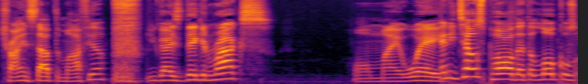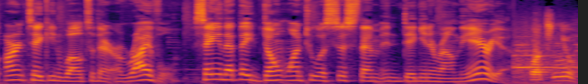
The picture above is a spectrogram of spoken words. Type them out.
Try and stop the mafia? Pfft, you guys digging rocks? On my way. And he tells Paul that the locals aren't taking well to their arrival, saying that they don't want to assist them in digging around the area. What's new?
